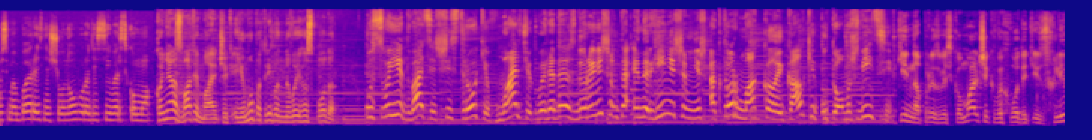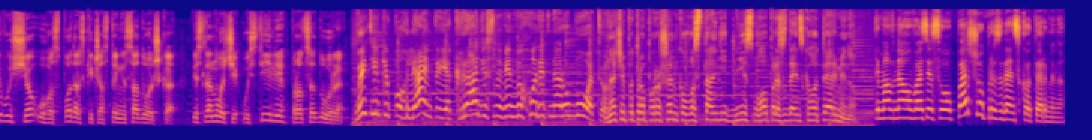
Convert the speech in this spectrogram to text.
8 березня, що у Новгороді Сіверському. Коня звати мальчик, і йому потрібен новий господар. У свої 26 років мальчик виглядає здоровішим та енергійнішим, ніж актор Макколей Калкін у тому ж віці. Кінь на прізвисько мальчик виходить із хліву, що у господарській частині садочка. Після ночі у стілі процедури. Ви тільки погляньте, як радісно він виходить на роботу. Наче Петро Порошенко в останні дні свого президентського терміну. Ти мав на увазі свого першого президентського терміну?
